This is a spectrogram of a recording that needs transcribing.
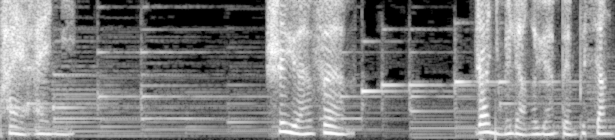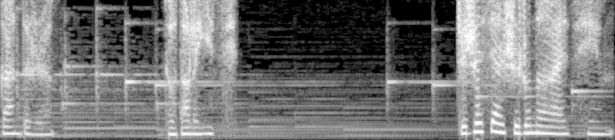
他也爱你，是缘分，让你们两个原本不相干的人走到了一起。只是现实中的爱情，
